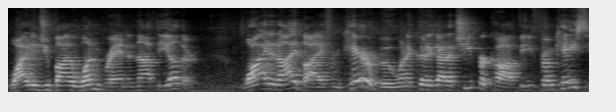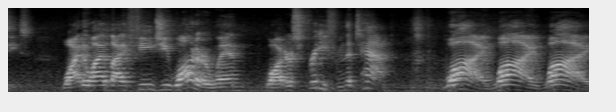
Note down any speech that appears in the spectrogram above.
Why did you buy one brand and not the other? Why did I buy from Caribou when I could have got a cheaper coffee from Casey's? Why do I buy Fiji water when water's free from the tap? Why? Why? Why?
